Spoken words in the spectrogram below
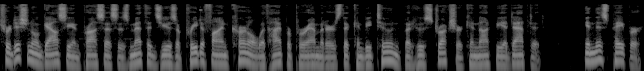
traditional Gaussian processes methods use a predefined kernel with hyperparameters that can be tuned but whose structure cannot be adapted. In this paper,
